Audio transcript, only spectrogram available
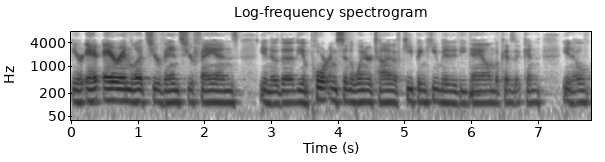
your air inlets, your vents, your fans, you know, the, the importance in the wintertime of keeping humidity down because it can, you know,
